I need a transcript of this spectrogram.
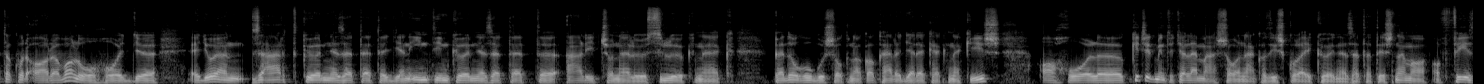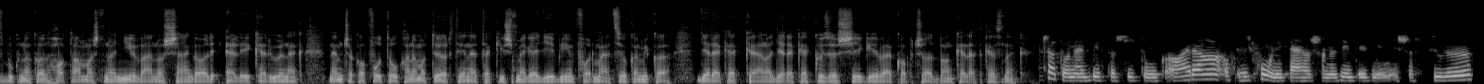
tehát akkor arra való, hogy egy olyan zárt környezetet, egy ilyen intim környezetet állítson elő szülőknek, pedagógusoknak, akár a gyerekeknek is, ahol kicsit, mint hogyha lemásolnák az iskolai környezetet, és nem a, a Facebooknak a hatalmas nagy nyilvánossággal elé kerülnek nem csak a fotók, hanem a történetek is, meg egyéb információk, amik a gyerekekkel, a gyerekek közösségével kapcsolatban keletkeznek. Csatornát biztosítunk arra, hogy kommunikálhasson az intézmény és a szülő,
